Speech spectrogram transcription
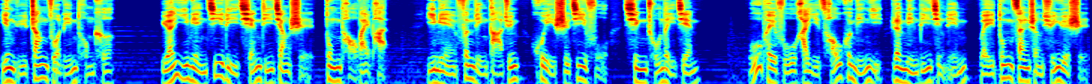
应与张作霖同科。原一面激励前敌将士东讨外叛，一面分领大军会师基辅，清除内奸。吴佩孚还以曹锟名义任命李景林为东三省巡阅使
